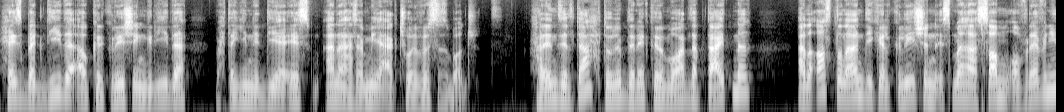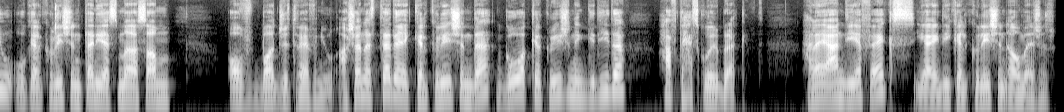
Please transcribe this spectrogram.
حسبة جديدة أو calculation جديدة محتاجين نديها اسم. أنا هسميها actual versus budget هننزل تحت ونبدأ نكتب المعادلة بتاعتنا. أنا أصلا عندي calculation اسمها sum of revenue و calculation تانية اسمها sum of budget revenue عشان أستدعي ال calculation ده جوه ال calculation الجديدة هفتح square bracket هلاقي عندي fx يعني دي calculation أو measure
